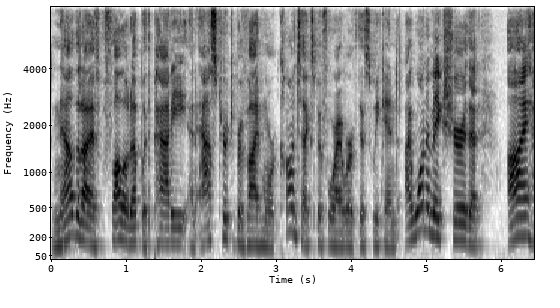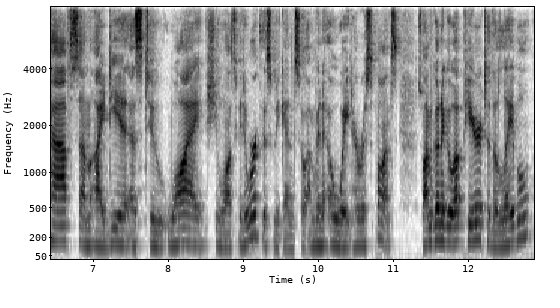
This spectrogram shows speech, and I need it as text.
Now that I've followed up with Patty and asked her to provide more context before I work this weekend, I want to make sure that I have some idea as to why she wants me to work this weekend, so I'm going to await her response. So I'm going to go up here to the label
